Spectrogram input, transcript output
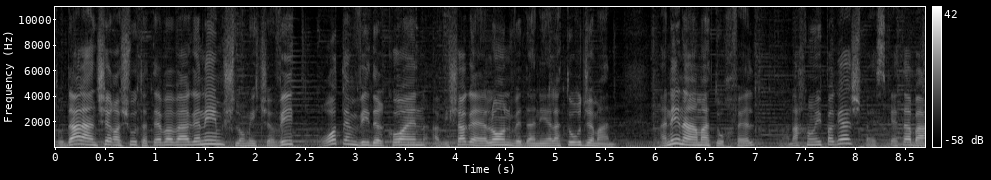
תודה לאנשי רשות הטבע והגנים, שלומית שביט, רותם וידר כהן, אבישג איילון ודניאלה תורג'מן. אני נעמה טוכפלד, ואנחנו ניפגש בהסכת הבא.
